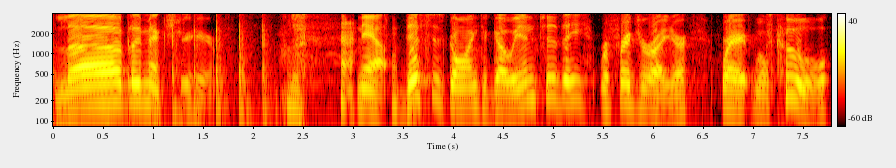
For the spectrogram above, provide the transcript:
lovely mixture here. now, this is going to go into the refrigerator where it will cool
